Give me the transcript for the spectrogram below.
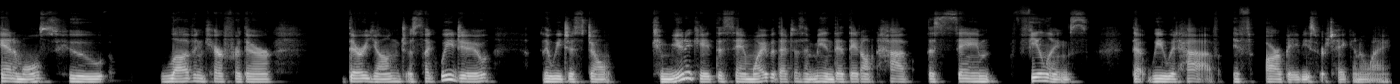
animals who love and care for their their young just like we do that we just don't communicate the same way, but that doesn't mean that they don't have the same feelings that we would have if our babies were taken away.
